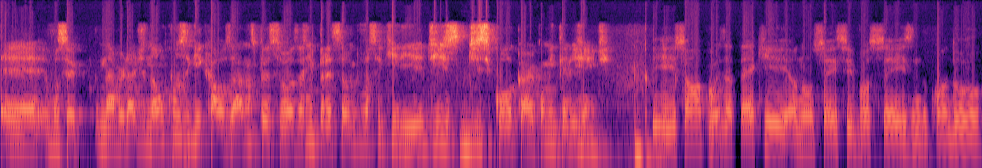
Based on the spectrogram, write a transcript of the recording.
é, você na verdade não conseguir causar nas pessoas essa impressão que você queria de, de se colocar como inteligente. E isso é uma coisa até que eu não sei se vocês quando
